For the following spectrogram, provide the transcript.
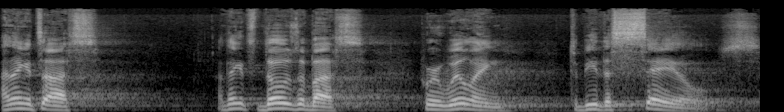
I think it's us. I think it's those of us who are willing to be the sails,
